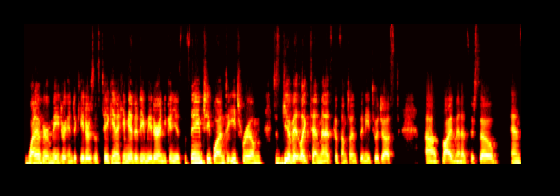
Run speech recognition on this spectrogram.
one of your major indicators is taking a humidity meter and you can use the same cheap one to each room. Just give it like 10 minutes because sometimes they need to adjust uh, five minutes or so. And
